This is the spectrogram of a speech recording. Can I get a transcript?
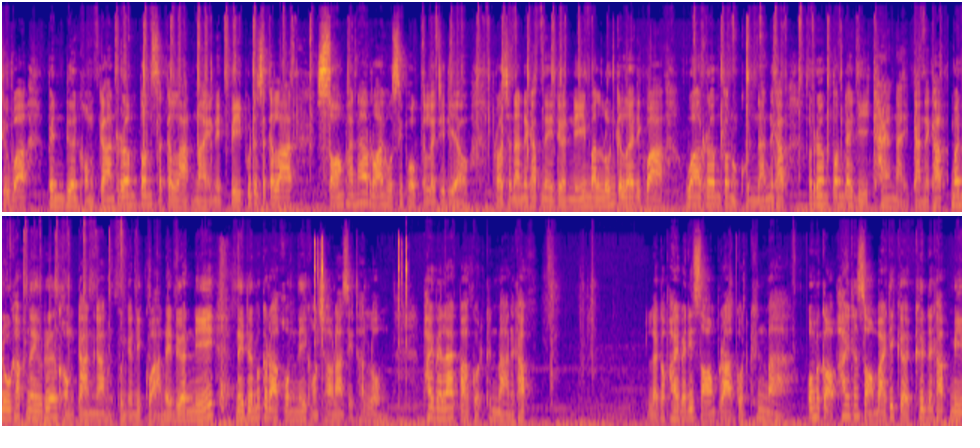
ถือว่าเป็นเดือนของการเริ่มต้นศักราชใหม่ในปีพุทธศักราช 2566 กันเลยทีเดียว เพราะฉะนั้นนะครับในเดือนนี้มาลุ้นกันเลยดีกว่า ว่าเริ่มต้นของคุณนั้นนะครับเริ่มต้นได้ดีแค่ไหนกันนะครับ มาดูครับในเรื่องของการงานของคุณกันดีกว่า ในเดือนนี้ ในเดือนมกราคมนี้ของชาวราศีธาตุลมไพ่ใบแรกปรากฏขึ้นมานะครับ แล้วก็ไพ่ใบที่ 2 ปรากฏขึ้นมา องค์ประกอบไพ่ทั้งสองใบที่เกิดขึ้นนะครับมี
